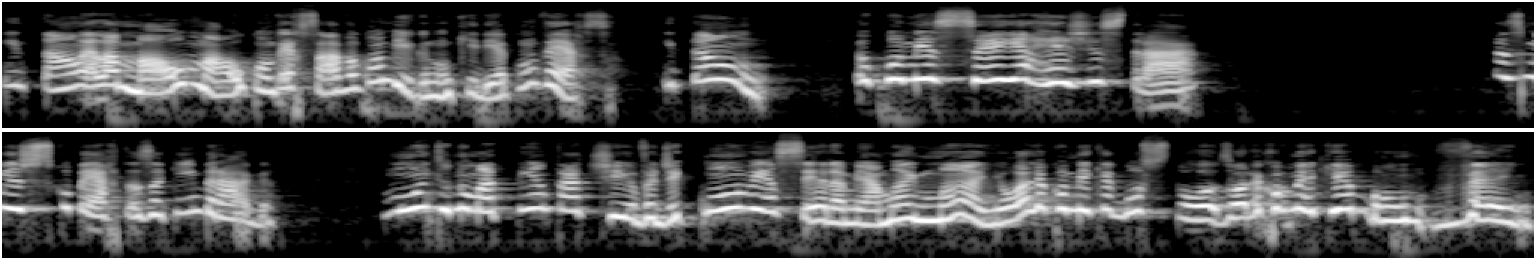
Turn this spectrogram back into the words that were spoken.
Então, ela mal, mal conversava comigo, não queria conversa. Então, eu comecei a registrar as minhas descobertas aqui em Braga muito numa tentativa de convencer a minha mãe, mãe, olha como é que é gostoso, olha como é que é bom, vem.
